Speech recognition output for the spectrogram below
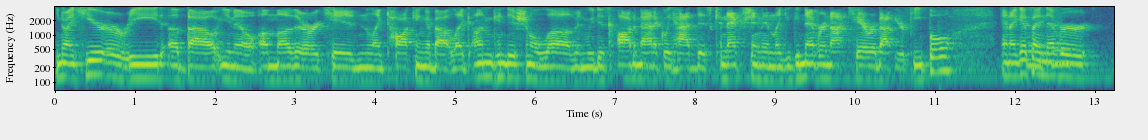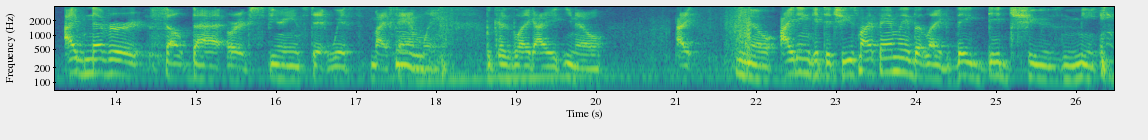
you know, I hear or read about, you know, a mother or a kid and like talking about like unconditional love and we just automatically had this connection and like you can never not care about your people. And I guess mm-hmm. I never I've never felt that or experienced it with my family mm. because like I, you know, I you know, I didn't get to choose my family, but like they did choose me.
